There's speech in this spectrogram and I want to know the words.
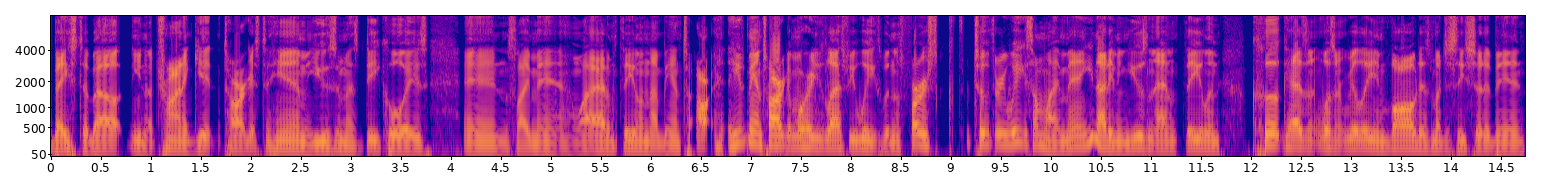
based about you know trying to get targets to him and use him as decoys. And it's like, man, why Adam Thielen not being tar- he's targeted more here these last few weeks, but in the first two three weeks, I'm like, man, you're not even using Adam Thielen. Cook hasn't wasn't really involved as much as he should have been.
